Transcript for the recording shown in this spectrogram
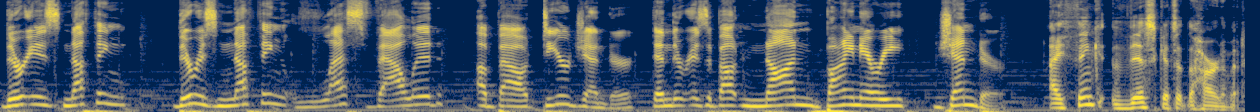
There is nothing there is nothing less valid about deer gender than there is about non-binary gender. I think this gets at the heart of it.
